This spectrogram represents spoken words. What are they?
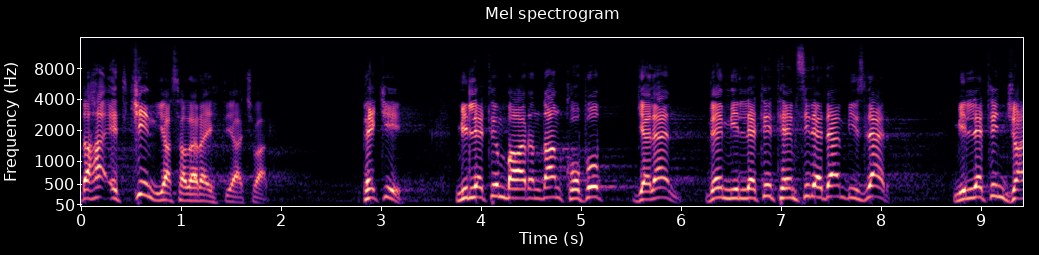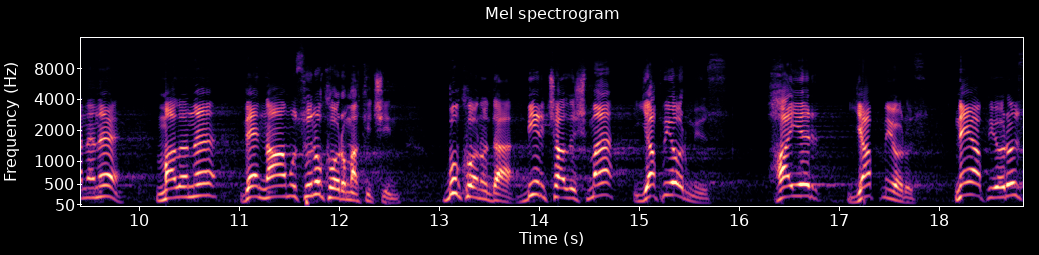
daha etkin yasalara ihtiyaç var. Peki milletin bağrından kopup gelen ve milleti temsil eden bizler milletin canını, malını ve namusunu korumak için bu konuda bir çalışma yapıyor muyuz? Hayır, yapmıyoruz. Ne yapıyoruz?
